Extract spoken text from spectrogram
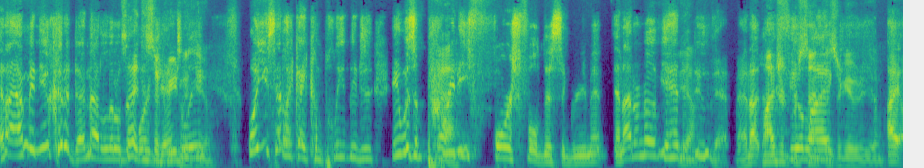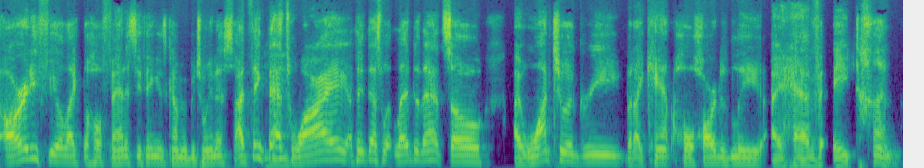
and I, I mean, you could have done that a little bit more gently. Well, you said like I completely. Dis- it was a pretty yeah. forceful disagreement, and I don't know if you had yeah. to do that, man. I, I feel like I already feel like the whole fantasy thing is coming between us. I think mm-hmm. that's why. I think that's what led to that. So I want to agree, but I can't wholeheartedly. I have a ton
